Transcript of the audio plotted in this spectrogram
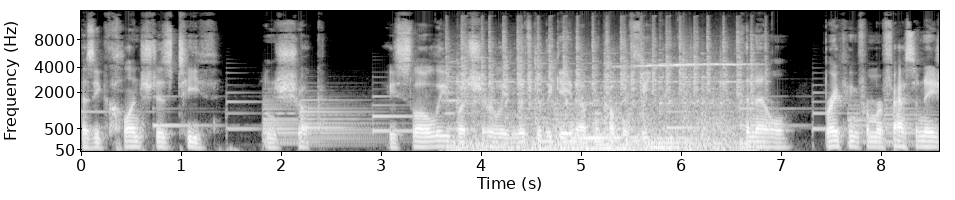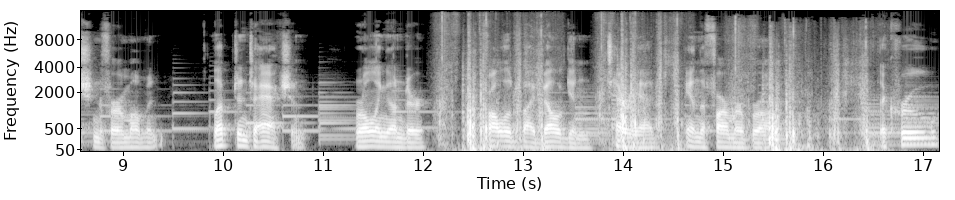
As he clenched his teeth and shook, he slowly but surely lifted the gate up a couple feet. Thanel, breaking from her fascination for a moment, leapt into action, rolling under, followed by Belgin, Teriad, and the farmer Brom. The crew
